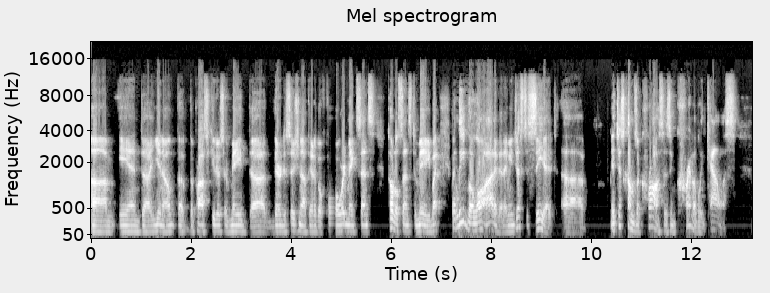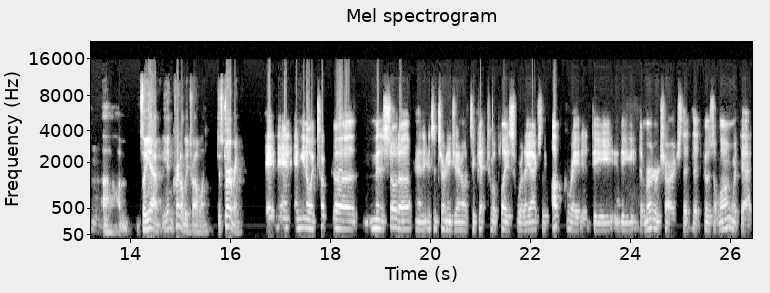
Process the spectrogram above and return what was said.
Um, and uh, you know the, the prosecutors have made uh, their decision out there to go forward. Makes sense, total sense to me. But but leave the law out of it. I mean, just to see it, uh, it just comes across as incredibly callous. Hmm. Um, so yeah, incredibly troubling, disturbing. and, and, and you know it took uh, Minnesota and its attorney general to get to a place where they actually upgraded the the the murder charge that that goes along with that.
